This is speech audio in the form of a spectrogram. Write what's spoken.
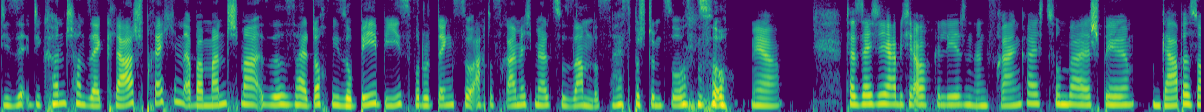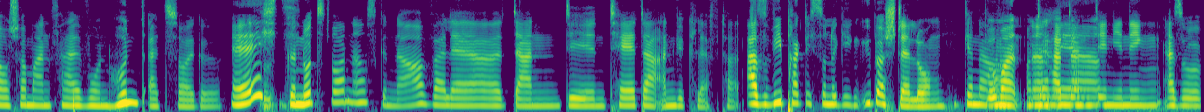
die, die können schon sehr klar sprechen, aber manchmal ist es halt doch wie so Babys, wo du denkst so, ach, das reime ich mir halt zusammen. Das heißt bestimmt so und so. Ja. Tatsächlich habe ich auch gelesen, in Frankreich zum Beispiel gab es auch schon mal einen Fall, wo ein Hund als Zeuge Echt? genutzt worden ist, genau, weil er dann den Täter angekläfft hat. Also wie praktisch so eine Gegenüberstellung. Genau. Wo man, und er hat ja. dann denjenigen, also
